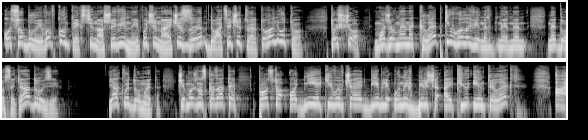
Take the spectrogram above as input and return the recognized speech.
особливо в контексті нашої війни, починаючи з 24 лютого. То що, може, в мене клепки в голові не, не, не досить, а, друзі? Як ви думаєте? Чи можна сказати, просто одні, які вивчають Біблію, у них більше IQ і інтелект? А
